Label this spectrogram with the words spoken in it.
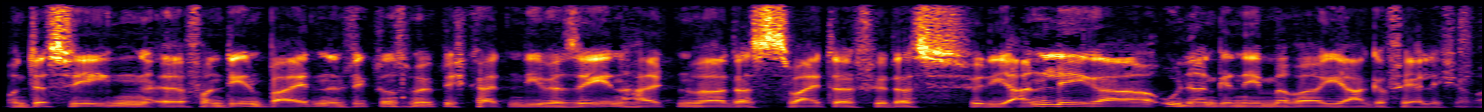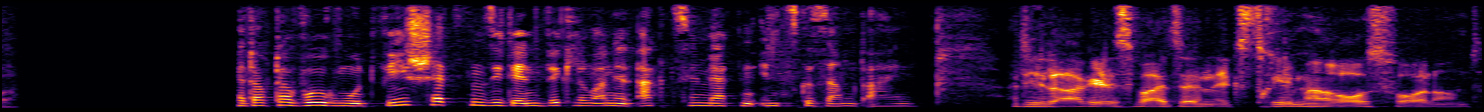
Und deswegen äh, von den beiden Entwicklungsmöglichkeiten, die wir sehen, halten wir das zweite für das für die Anleger unangenehmere, ja gefährlichere. Herr Dr. Wohlgemuth, wie schätzen Sie die Entwicklung an den Aktienmärkten insgesamt ein? Die Lage ist weiterhin extrem herausfordernd.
